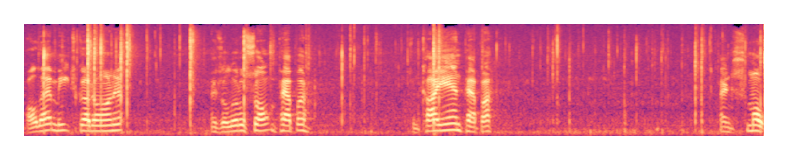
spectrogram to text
All that meat's got on it is a little salt and pepper, some cayenne pepper, and smoke.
